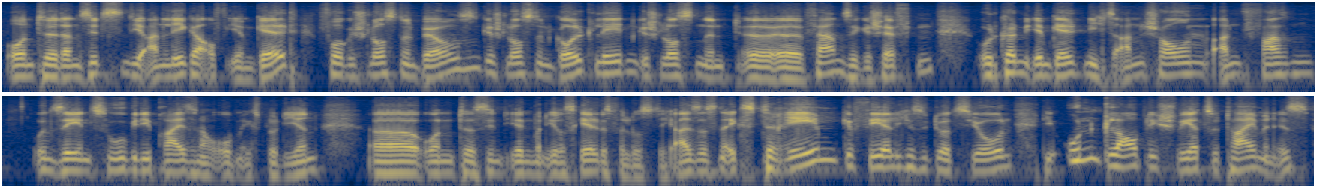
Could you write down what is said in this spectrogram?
Und äh, dann sitzen die Anleger auf ihrem Geld vor geschlossenen Börsen, geschlossenen Goldläden, geschlossenen äh, Fernsehgeschäften und können mit ihrem Geld nichts anschauen, anfassen und sehen zu, wie die Preise nach oben explodieren äh, und sind irgendwann ihres Geldes verlustig. Also es ist eine extrem gefährliche Situation, die unglaublich schwer zu timen ist,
